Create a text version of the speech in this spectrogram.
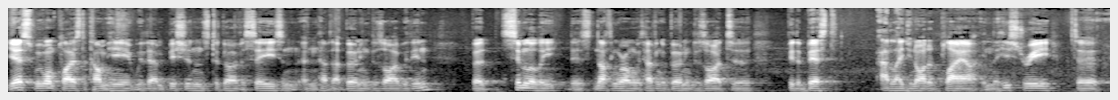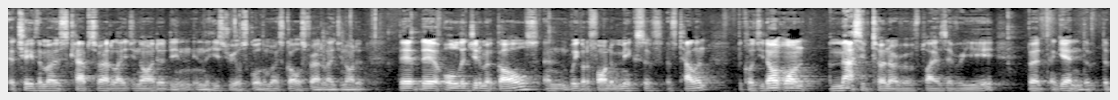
yes, we want players to come here with ambitions to go overseas and, and have that burning desire within. But similarly, there's nothing wrong with having a burning desire to be the best Adelaide United player in the history, to achieve the most caps for Adelaide United in, in the history, or score the most goals for Adelaide United. They're, they're all legitimate goals, and we've got to find a mix of, of talent because you don't want a massive turnover of players every year. But again, the, the,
